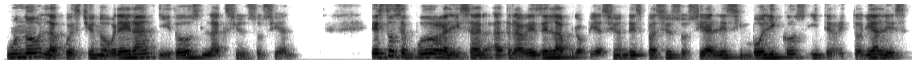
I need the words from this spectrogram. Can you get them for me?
Uno, la cuestión obrera y dos, la acción social. Esto se pudo realizar a través de la apropiación de espacios sociales simbólicos y territoriales,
